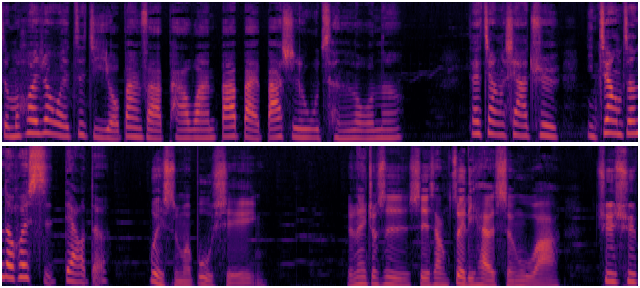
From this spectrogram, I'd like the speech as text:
怎么会认为自己有办法爬完八百八十五层楼呢？再这样下去，你这样真的会死掉的。为什么不行？人类就是世界上最厉害的生物啊！区区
